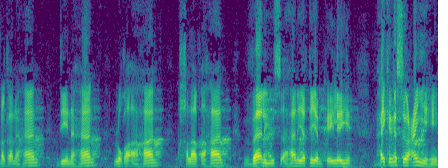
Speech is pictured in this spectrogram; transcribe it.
dhaqan ahaan diin ahaan luqa ahaan akhlaaq ahaan values ahaan iyo qiyamkay leeyihiin. Maxay kaga soocan yihiin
